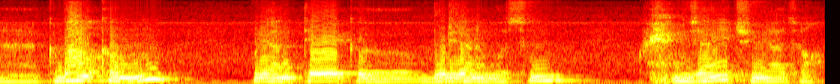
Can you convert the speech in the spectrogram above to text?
에, 그만큼 우리한테 그 물이라는 것은 굉장히 중요하죠.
